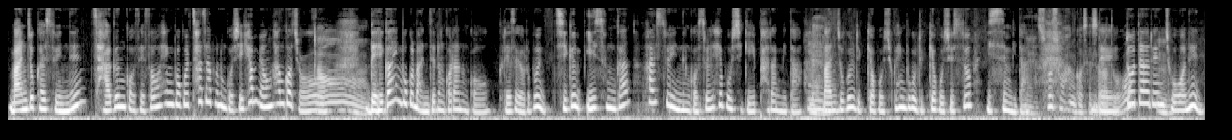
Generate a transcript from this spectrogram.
만족할 수 있는 작은 것에서 행복을 찾아보는 것이 현명한 거죠. 어. 내가 행복을 만드는 거라는 거. 그래서 여러분 지금 이 순간 할 수 있는 것을 해보시기 바랍니다. 네. 만족을 느껴보시고 행복을 느껴보실 수 있습니다. 네, 소소한 것에서라도. 네, 또 다른 음. 조언은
